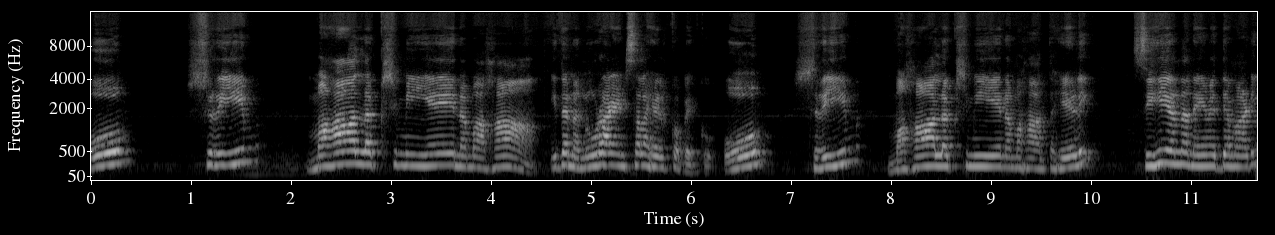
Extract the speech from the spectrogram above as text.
ಓಂ ಶ್ರೀಂ ಮಹಾಲಕ್ಷ್ಮಿಯೇ ನಮಃ. ಇದನ್ನ ನೂರ ಎಂಟು ಸಲ ಹೇಳ್ಕೋಬೇಕು. ಓಂ ಶ್ರೀಂ ಮಹಾಲಕ್ಷ್ಮಿಯೇ ನಮಃ ಅಂತ ಹೇಳಿ ಸಿಹಿಯನ್ನು ನೈವೇದ್ಯ ಮಾಡಿ.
